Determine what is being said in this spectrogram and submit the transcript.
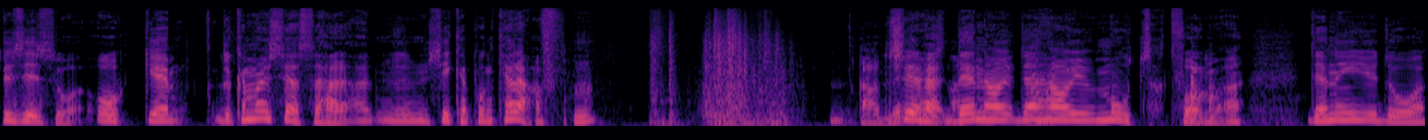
precis så. Och eh, då kan man ju säga så här, kika på en karaff. Ja, Du ser här, den, har, den har ju motsatt form. Va? Den är ju då,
